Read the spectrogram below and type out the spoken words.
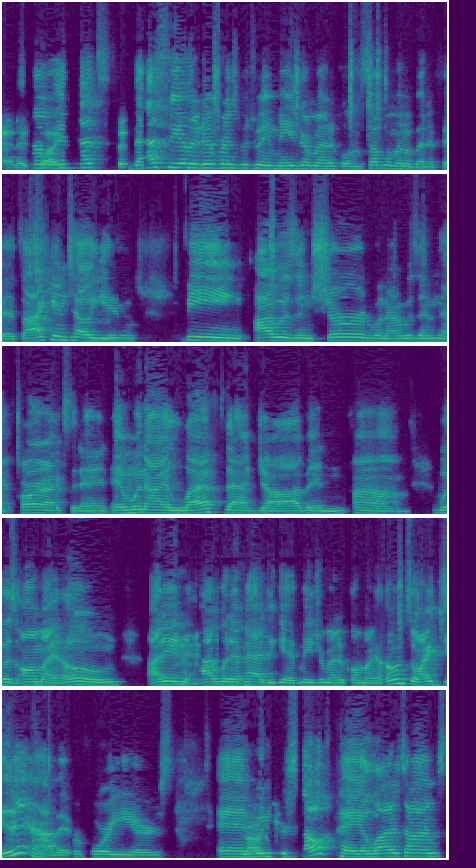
And it's So, like, and that's that- that's the other difference between major medical and supplemental benefits. I can tell you, being I was insured when I was in that car accident, and when I left that job and um, was on my own, I didn't. I would have had to get major medical on my own, so I didn't have it for four years. And when Gotcha. you self pay, a lot of times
